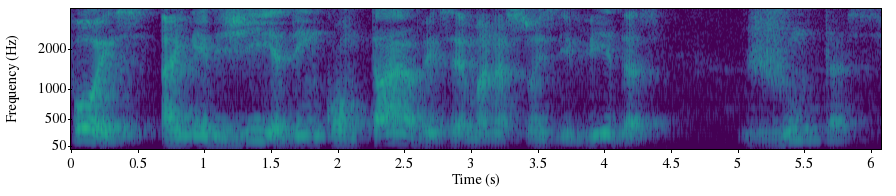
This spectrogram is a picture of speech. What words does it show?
pois a energia de incontáveis emanações de vidas juntas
